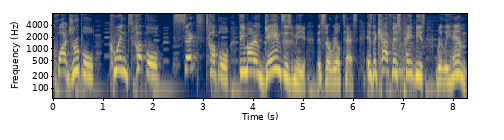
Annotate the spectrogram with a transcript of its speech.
quadruple, quintuple, sextuple the amount of games as me. This is a real test. Is the catfish paint beast really him?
